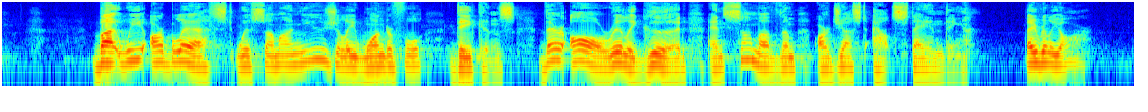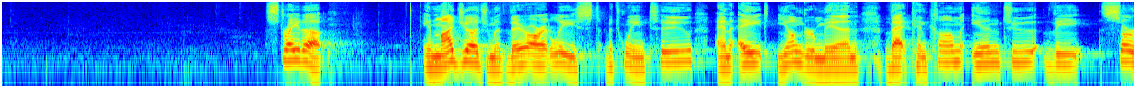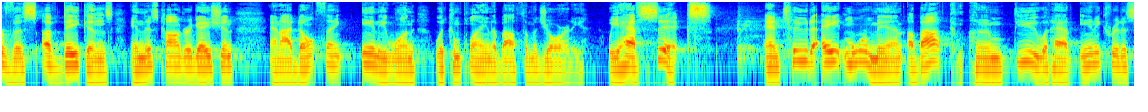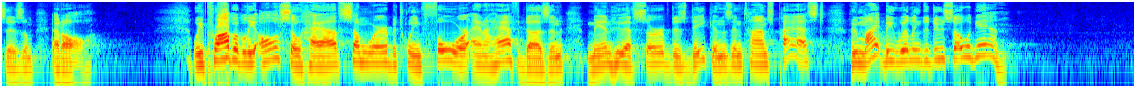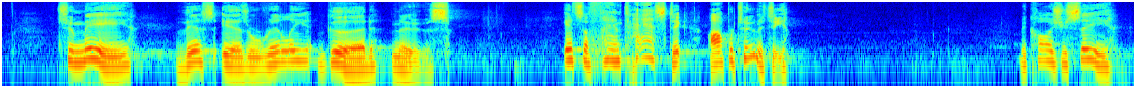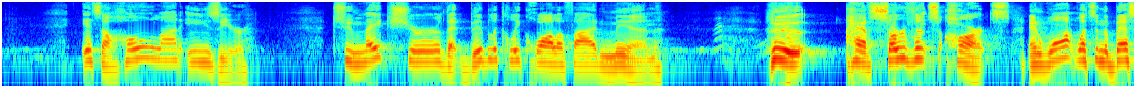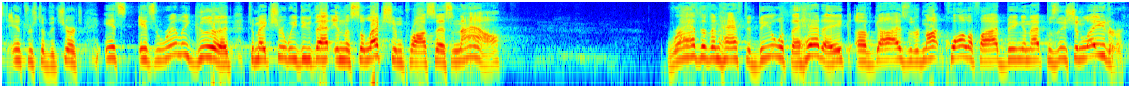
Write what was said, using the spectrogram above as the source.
But we are blessed with some unusually wonderful deacons. They're all really good, and some of them are just outstanding. They really are. Straight up, in my judgment, there are at least between two and eight younger men that can come into the service of deacons in this congregation, and I don't think anyone would complain about the majority. We have six and two to eight more men about whom few would have any criticism at all. We probably also have somewhere between four and a half dozen men who have served as deacons in times past who might be willing to do so again. To me, this is really good news. It's a fantastic opportunity. Because you see, it's a whole lot easier to make sure that biblically qualified men who have servants' hearts and want what's in the best interest of the church, it's, it's really good to make sure we do that in the selection process now rather than have to deal with the headache of guys that are not qualified being in that position later.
